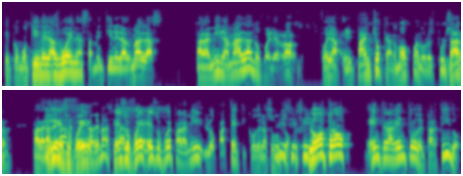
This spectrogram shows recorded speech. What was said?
que como tiene las buenas, también tiene las malas. Para mí la mala no fue el error, fue la, el pancho que armó cuando lo expulsaron. Para mí eso fue, eso fue, eso fue para mí lo patético del asunto. Lo otro entra dentro del partido.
